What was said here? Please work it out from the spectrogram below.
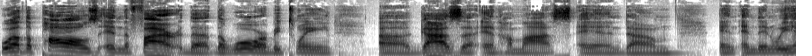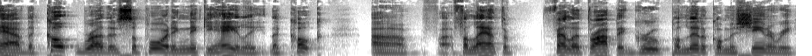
well, the pause in the fire, the the war between uh, Gaza and Hamas, and um, and and then we have the Koch brothers supporting Nikki Haley, the Koch uh, philanthrop- philanthropic group, political machinery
